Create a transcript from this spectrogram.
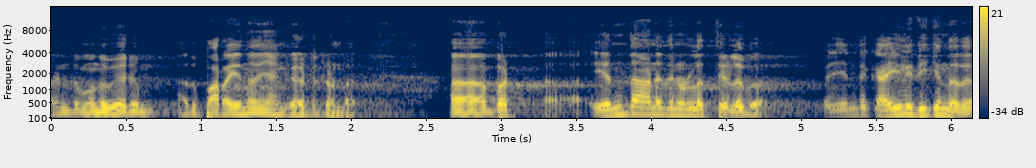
രണ്ട് മൂന്ന് പേരും അത് പറയുന്നത് ഞാൻ കേട്ടിട്ടുണ്ട്. ബട്ട് എന്താണ് ഇതിനുള്ള തെളിവ്? എന്റെ കയ്യിലിരിക്കുന്നത്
